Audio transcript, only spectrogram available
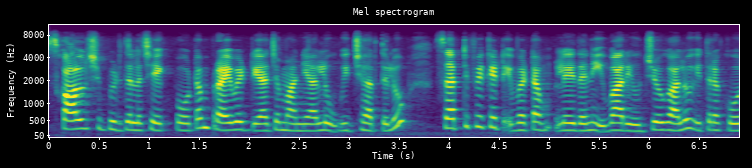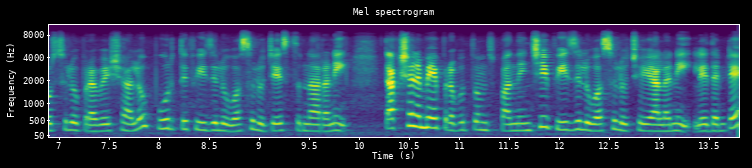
స్కాలర్షిప్ విడుదల చేయకపోవటం ప్రైవేట్ యాజమాన్యాలు విద్యార్థులు సర్టిఫికెట్ ఇవ్వటం లేదని వారి ఉద్యోగాలు ఇతర కోర్సులు ప్రవేశాలు పూర్తి ఫీజులు వసూలు చేస్తున్నారని తక్షణమే ప్రభుత్వం స్పందించి ఫీజులు వసూలు చేయాలని లేదంటే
